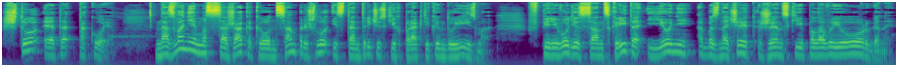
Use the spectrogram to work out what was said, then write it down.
Что это такое? Название массажа, как и он сам, пришло из тантрических практик индуизма. В переводе с санскрита «йони» обозначает женские половые органы.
